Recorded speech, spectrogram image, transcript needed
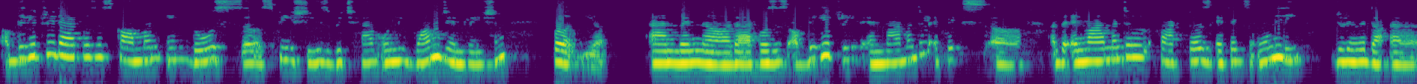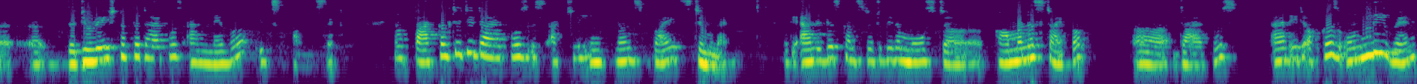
Obligatory diapause is common in those uh, species which have only one generation per year. And when uh, diapause is obligatory, the environmental effects uh, the environmental factors affects only during the, uh, uh, the duration of the diapause and never its onset. Now, facultative diapause is actually influenced by stimuli. Okay, and it is considered to be the most uh, commonest type of uh, diapause, and it occurs only when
